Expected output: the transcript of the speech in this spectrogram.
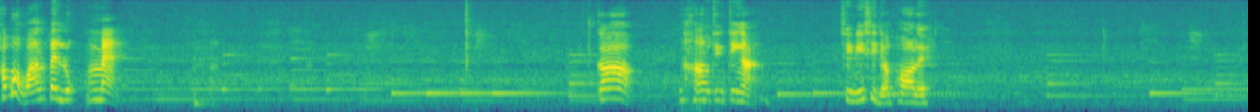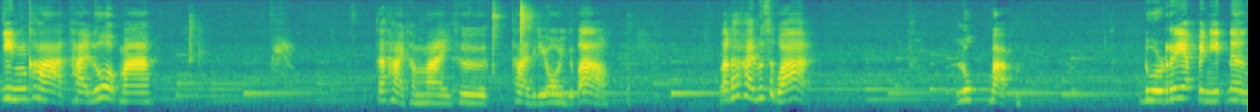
เขาบอกว่าเป็นลุกแมทก็เอาจริง ๆอะสีนี้สีเดียวพอเลย กินขาดถ่ายรูปออกมา จะถ่ายทำไมคือถ่ายวิดีโออยู่หรือเปล่า แล้วถ้าใครรู้สึกว่า ลุกแบบ ดูเรียบไปนิดนึง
